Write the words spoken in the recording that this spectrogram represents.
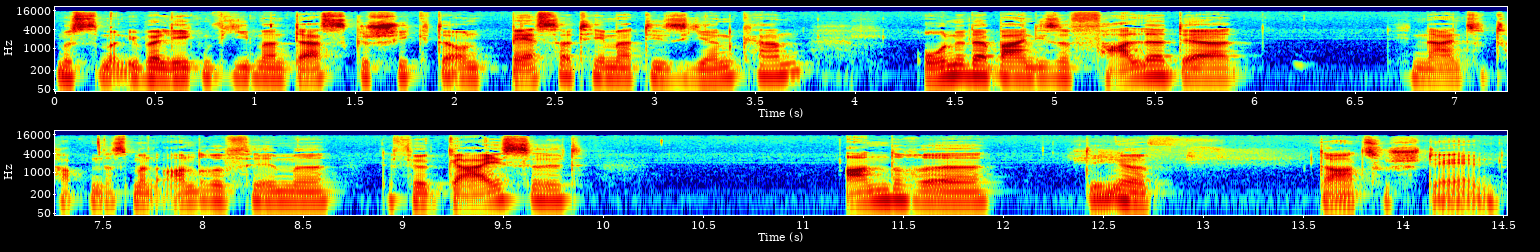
müsste man überlegen, wie man das geschickter und besser thematisieren kann, ohne dabei in diese Falle der hineinzutappen, dass man andere Filme dafür geißelt, andere Dinge darzustellen.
